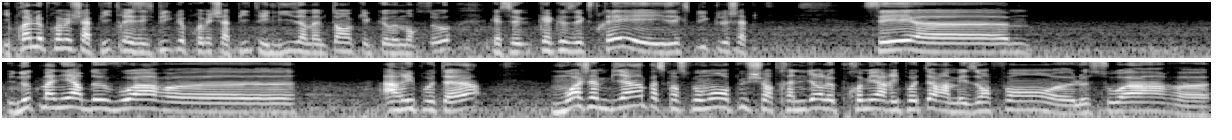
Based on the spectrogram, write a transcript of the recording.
Ils prennent le premier chapitre ils expliquent le premier chapitre, ils lisent en même temps quelques morceaux, quelques extraits et ils expliquent le chapitre. C'est une autre manière de voir Harry Potter. Moi j'aime bien parce qu'en ce moment en plus je suis en train de lire le premier Harry Potter à mes enfants le soir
